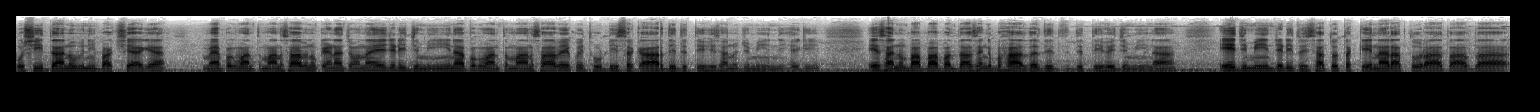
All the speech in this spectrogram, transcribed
ਉਹ ਸ਼ਹੀਦਾਂ ਨੂੰ ਵੀ ਨਹੀਂ ਬਖਸ਼ਿਆ ਗਿਆ। ਮੈਂ ਭਗਵੰਤ ਮਾਨ ਸਾਹਿਬ ਨੂੰ ਕਹਿਣਾ ਚਾਹੁੰਦਾ, ਇਹ ਜਿਹੜੀ ਜ਼ਮੀਨ ਆ ਭਗਵੰਤ ਮਾਨ ਸਾਹਿਬ, ਇਹ ਕੋਈ ਤੁਹਾਡੀ ਸਰਕਾਰ ਦੀ ਦਿੱਤੀ ਹੋਈ ਸਾਨੂੰ ਜ਼ਮੀਨ ਨਹੀਂ ਹੈਗੀ। ਇਹ ਸਾਨੂੰ ਬਾਬਾ ਬੰਦਾ ਸਿੰਘ ਬਹਾਦਰ ਦੀ ਦਿੱਤੀ ਹੋਈ ਜ਼ਮੀਨ ਆ। ਇਹ ਜ਼ਮੀਨ ਜਿਹੜੀ ਤੁਸੀਂ ਸਾਤੋਂ ਧੱਕੇ ਨਾਲ ਰਾਤੋਂ ਰਾਤ ਆਪਦਾ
